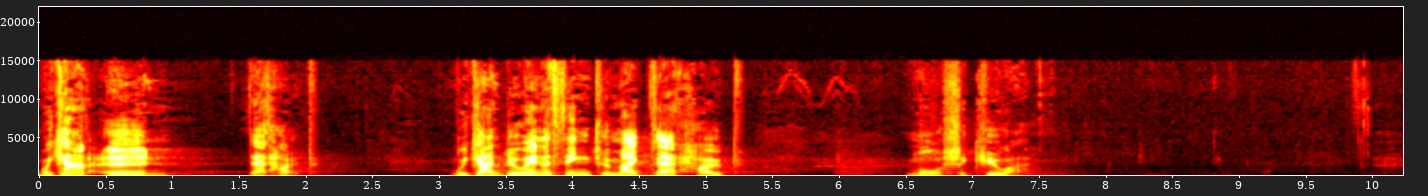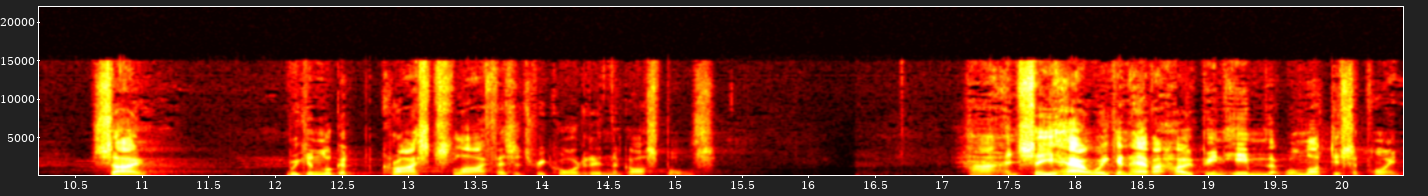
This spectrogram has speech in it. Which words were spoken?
We can't earn that hope. We can't do anything to make that hope more secure. So we can look at Christ's life as it's recorded in the Gospels uh, and see how we can have a hope in Him that will not disappoint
